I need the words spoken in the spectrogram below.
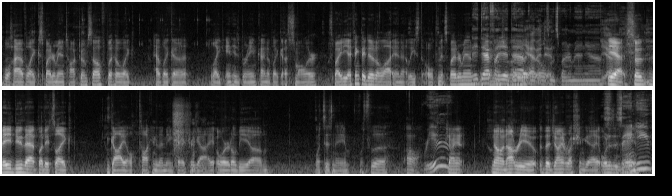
will have like spider-man talk to himself but he'll like have like a like in his brain kind of like a smaller spidey i think they did it a lot in at least ultimate spider-man They definitely did that Yeah, with they did. Ultimate Spider-Man. Yeah. Yeah. yeah, so they do that, but it's like Guile talking to the main character guy, or it'll be um, what's his name? What's the oh Ryu. giant? No, not Ryu. The giant Russian guy. What is his name? Zangief.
